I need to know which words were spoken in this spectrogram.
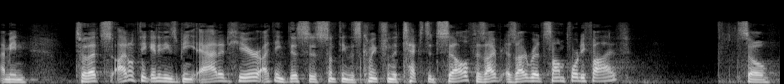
I mean, so that's, I don't think anything's being added here. I think this is something that's coming from the text itself as I, as I read Psalm 45. So,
